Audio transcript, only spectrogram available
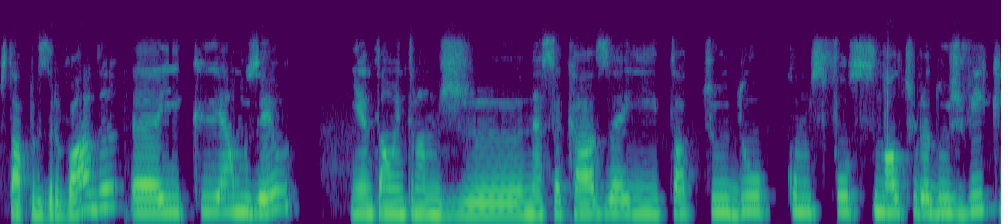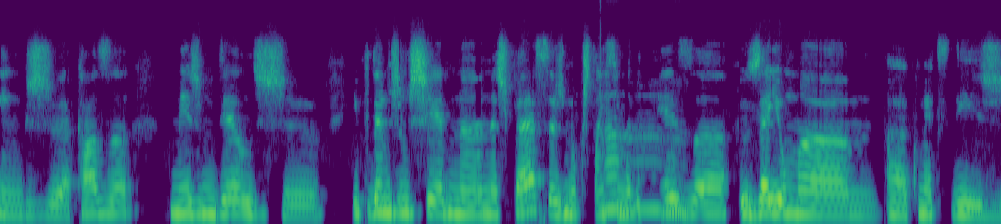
está preservada e que é um museu e então entramos eh, nessa casa e está tudo como se fosse na altura dos vikings, a casa mesmo deles, eh, e podemos mexer na, nas peças, no que está em cima da ah. mesa. Usei uma, uh, como é que se diz?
